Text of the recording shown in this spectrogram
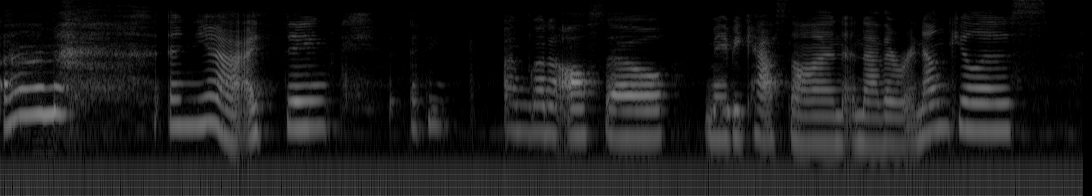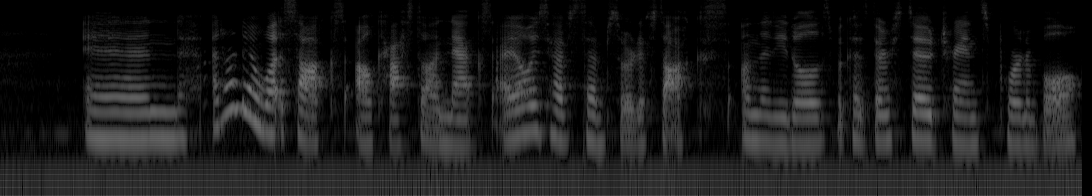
Um, and yeah, I think, I think I'm gonna also maybe cast on another ranunculus. And I don't know what socks I'll cast on next. I always have some sort of socks on the needles because they're so transportable.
